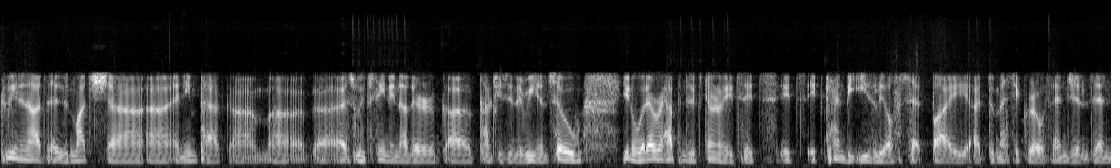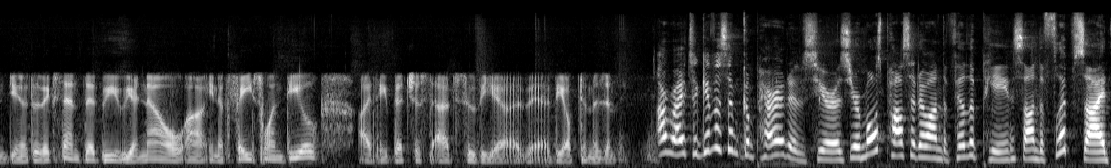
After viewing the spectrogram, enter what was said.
clearly not as much uh, uh, an impact um, uh, as we've seen in other countries in the region. So, you know, whatever happens externally, it's, it's, it's, it can be easily offset by domestic growth engines. And, you know, to the extent that we, we are now in a phase one deal, I think that just adds to the, the, the optimism. All right, so give us some comparatives here. As you're most positive on the Philippines, on the flip side,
